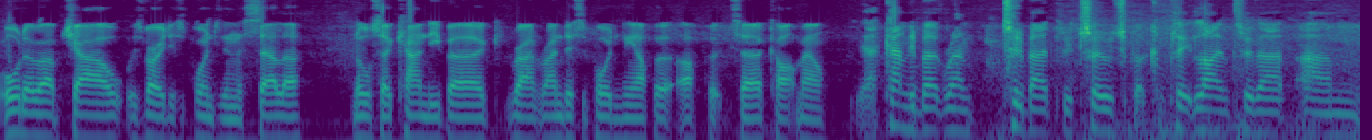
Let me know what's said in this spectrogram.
Auto Ab Chow was very disappointing in the cellar and also Candyberg ran, ran disappointingly up at up at uh, Cartmel. Yeah, Candyberg ran too bad to be true. She put a complete line through that. Um,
